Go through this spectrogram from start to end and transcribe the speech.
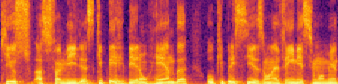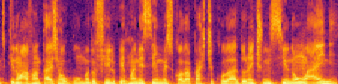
que os, as famílias que perderam renda ou que precisam, né, vem nesse momento que não há vantagem alguma do filho permanecer em uma escola particular durante o ensino online,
